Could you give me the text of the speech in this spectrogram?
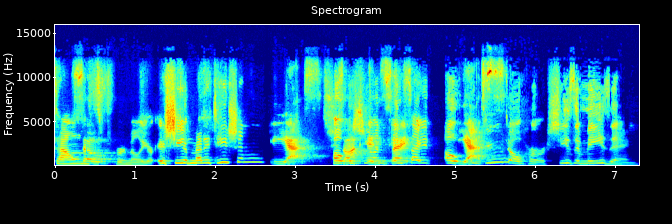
sounds so, familiar. Is she a meditation? Yes. Oh, on is she Insight. on Insight? Oh, yes. I do know her. She's amazing.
